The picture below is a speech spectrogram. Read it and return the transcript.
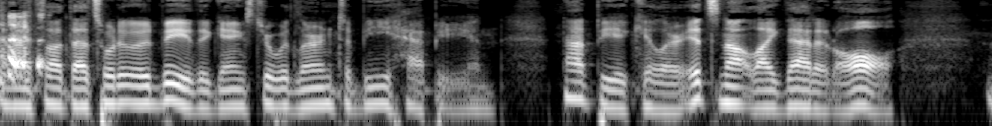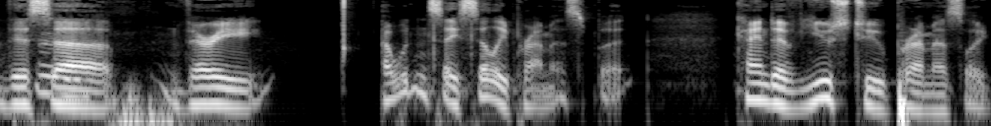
and I thought that's what it would be. The gangster would learn to be happy and not be a killer. It's not like that at all. This uh, very I wouldn't say silly premise, but kind of used to premise. Like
